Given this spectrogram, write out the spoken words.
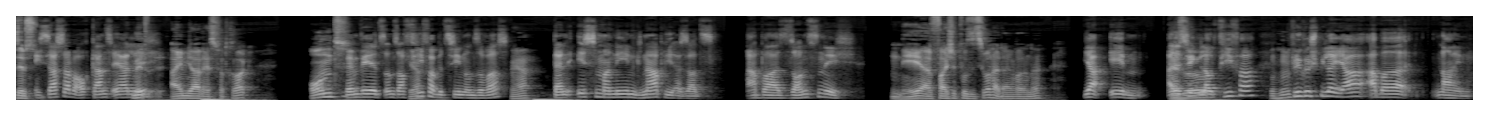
Selbst ich sag's aber auch ganz ehrlich. Mit einem Jahresvertrag. Und. Wenn wir jetzt uns auf ja. FIFA beziehen und sowas, ja. dann ist Mané ein Gnabry-Ersatz. Aber sonst nicht. Nee, äh, falsche Position halt einfach, ne? Ja, eben. Also, also deswegen laut FIFA, mhm. Flügelspieler ja, aber nein.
